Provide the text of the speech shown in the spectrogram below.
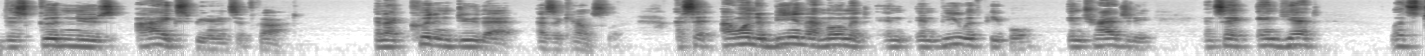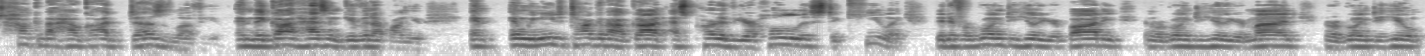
this good news I experience of God. And I couldn't do that as a counselor. I said, I wanted to be in that moment and, and be with people in tragedy and say, and yet, let's talk about how God does love you and that God hasn't given up on you. And, and we need to talk about God as part of your holistic healing. That if we're going to heal your body and we're going to heal your mind and we're going to heal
